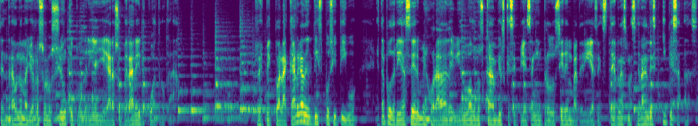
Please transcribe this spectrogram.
tendrá una mayor resolución que podría llegar a superar el 4K. Respecto a la carga del dispositivo, esta podría ser mejorada debido a unos cambios que se piensan introducir en baterías externas más grandes y pesadas.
